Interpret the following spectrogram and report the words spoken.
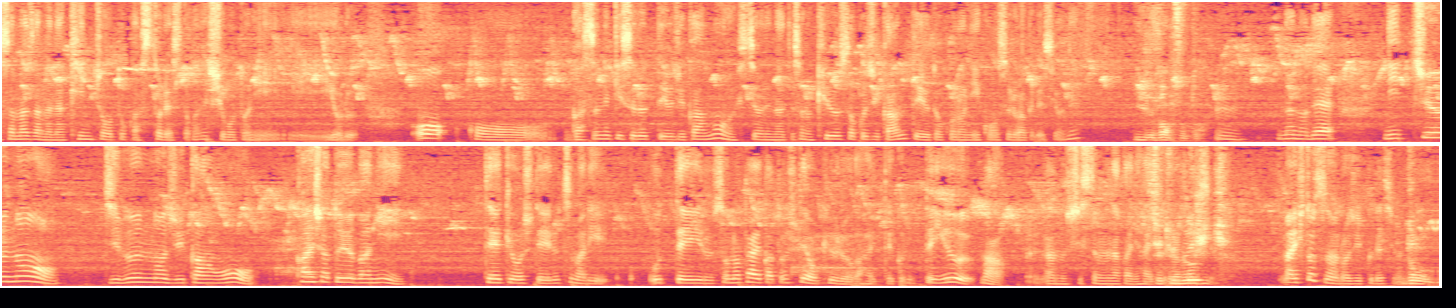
さまざまな緊張とかストレスとかね仕事によるをこうガス抜きするっていう時間も必要になってその休息時間っていうところに移行するわけですよね。うん、なので日中の自分の時間を会社という場に提供しているつまり売っているその対価としてお給料が入ってくるっていう、まあ、あのシステムの中に入って C'est るわけです.まあ一つのロジックですよね。 Donc,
